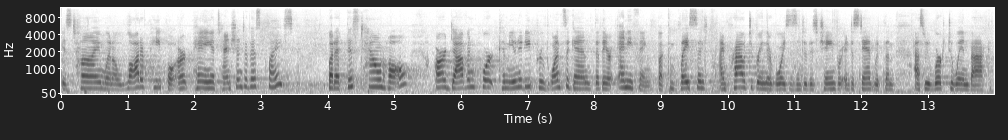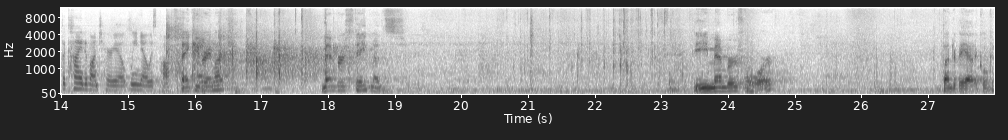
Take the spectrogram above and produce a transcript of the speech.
is time when a lot of people aren't paying attention to this place, but at this town hall, our Davenport community proved once again that they are anything but complacent. I'm proud to bring their voices into this chamber and to stand with them as we work to win back the kind of Ontario we know is possible. Thank you very much. Member statements. The member for Thunder Bay Atikokan.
